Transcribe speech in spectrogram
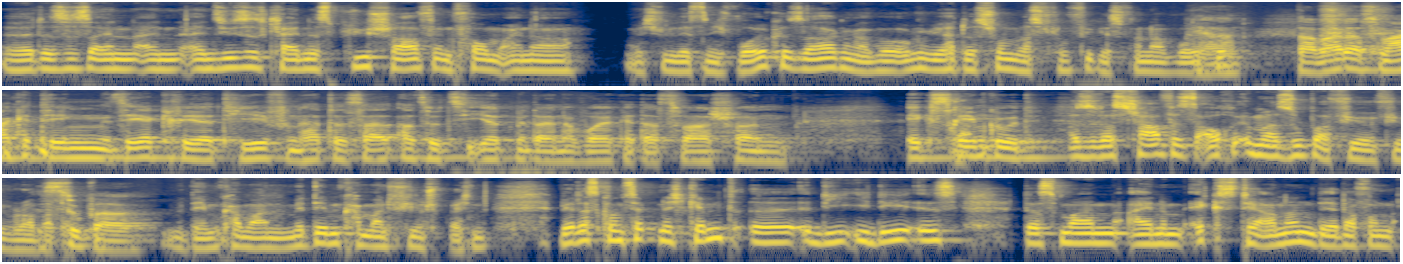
Äh, das ist ein, ein, ein süßes kleines Blühschaf in Form einer, ich will jetzt nicht Wolke sagen, aber irgendwie hat das schon was Fluffiges von einer Wolke. Ja, da war das Marketing sehr kreativ und hat das assoziiert mit einer Wolke. Das war schon Extrem ja. gut. Also das Schaf ist auch immer super für, für Robert. Super. Mit dem kann man, mit dem kann man viel sprechen. Wer das Konzept nicht kennt, äh, die Idee ist, dass man einem Externen, der davon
